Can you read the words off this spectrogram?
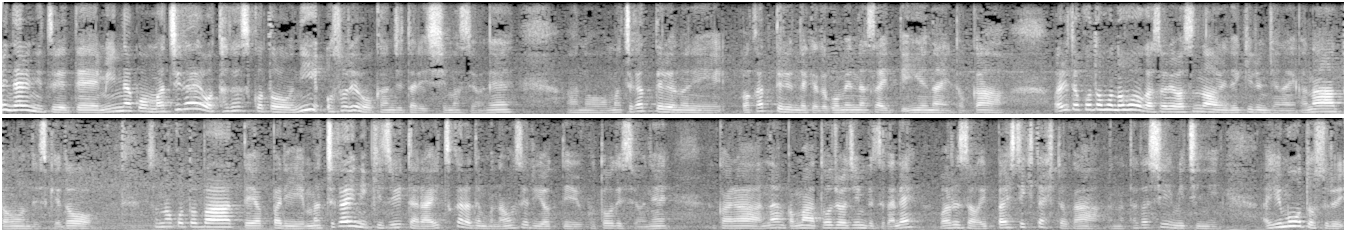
になるにつれてみんなこう間違いを正すことに恐れを感じたりしますよね。あの間違ってるのに分かってるんだけどごめんなさいって言えないとか割と子供の方がそれは素直にできるんじゃないかなと思うんですけどその言葉ってやっぱり間違いに気づいたらいつからでも直せるよっていうことですよね。だからなんかまあ登場人物がね悪さをいっぱいしてきた人があの正しい道に歩もうとする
